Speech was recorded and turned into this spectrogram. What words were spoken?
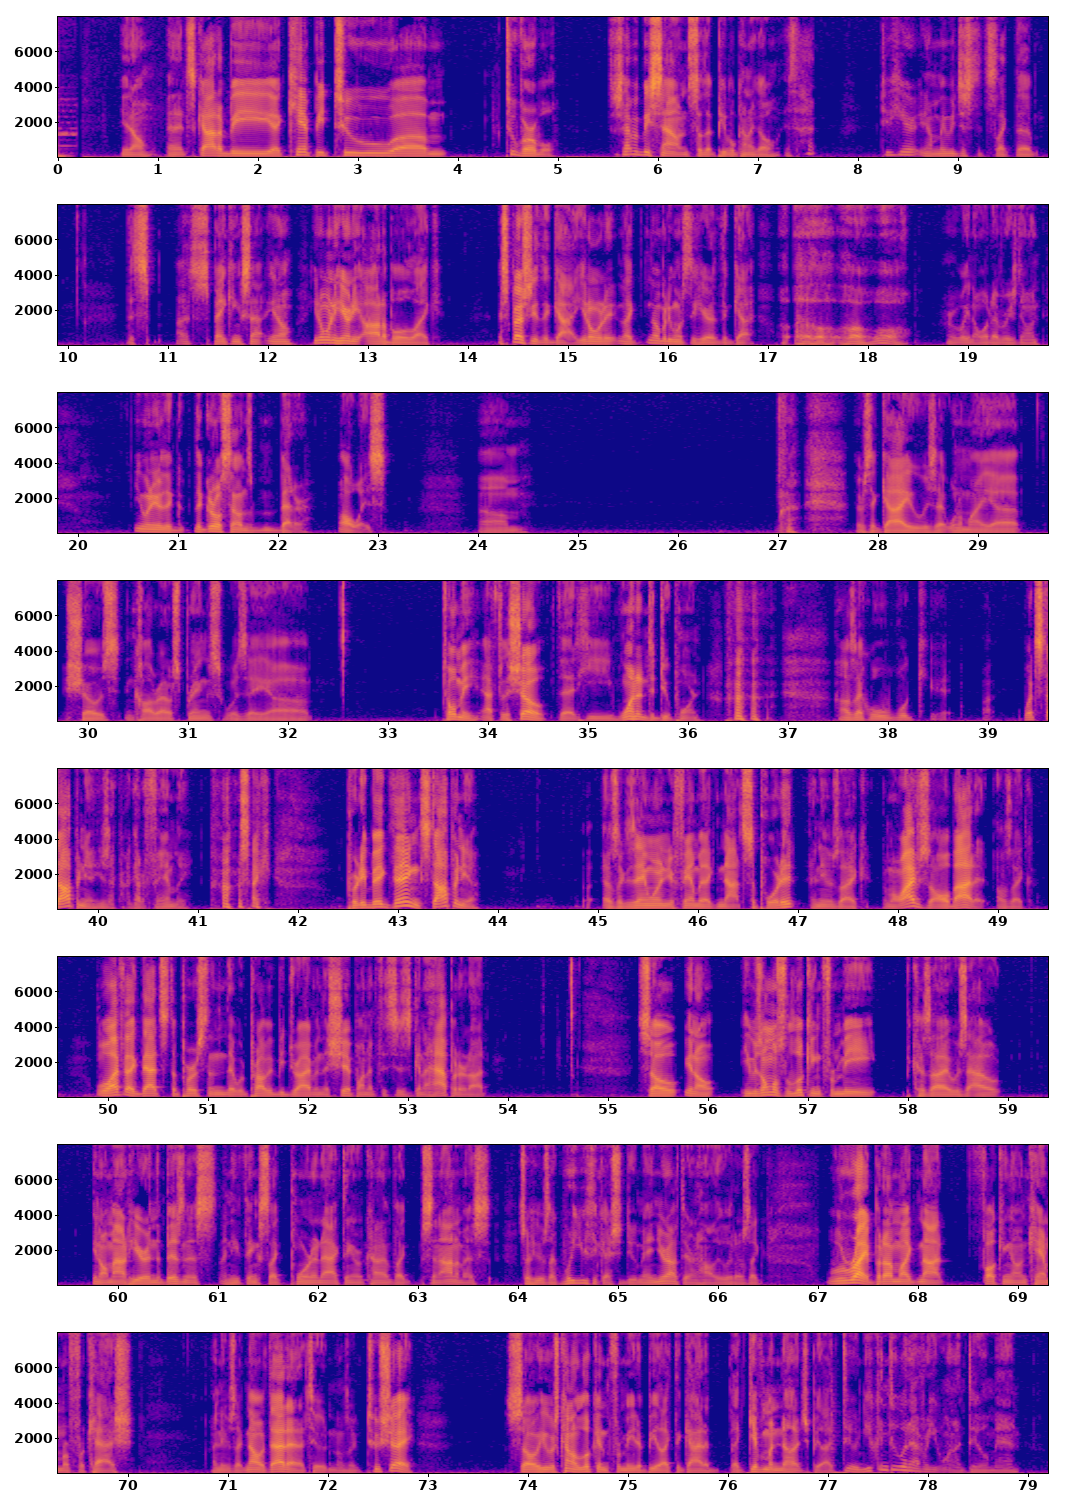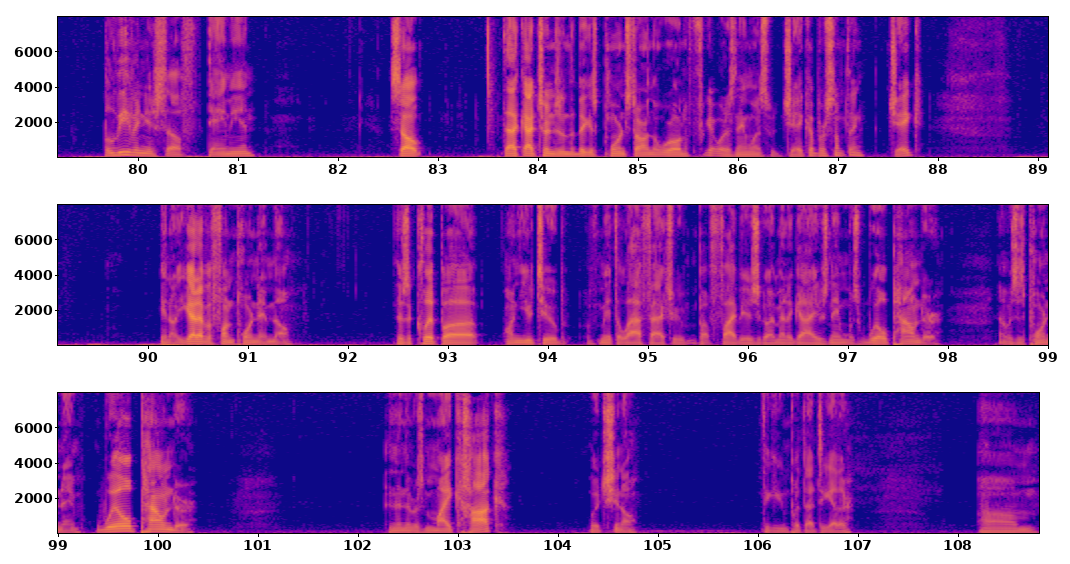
You know, and it's got to be it can't be too um, too verbal. Just have it be sound so that people kind of go, "Is that? Do you hear? You know, maybe just it's like the the uh, spanking sound. You know, you don't want to hear any audible like, especially the guy. You don't want to like nobody wants to hear the guy, oh, oh, oh, oh, or you know whatever he's doing. You want to hear the the girl sounds better always. Um, there's a guy who was at one of my uh, shows in Colorado Springs was a uh, told me after the show that he wanted to do porn. I was like, well, what, what's stopping you? He's like, I got a family. I was like, pretty big thing stopping you. I was like, does anyone in your family like not support it? And he was like, my wife's all about it. I was like, well, I feel like that's the person that would probably be driving the ship on if this is going to happen or not. So, you know, he was almost looking for me because I was out, you know, I'm out here in the business and he thinks like porn and acting are kind of like synonymous. So he was like, what do you think I should do, man? You're out there in Hollywood. I was like, well, right, but I'm like not fucking on camera for cash. And he was like, not with that attitude. And I was like, touche. So he was kind of looking for me to be like the guy to like give him a nudge, be like, dude, you can do whatever you want to do, man. Believe in yourself, Damien. So that guy turns into the biggest porn star in the world. I forget what his name was, with Jacob or something. Jake. You know, you gotta have a fun porn name though. There's a clip uh, on YouTube of me at the Laugh Factory about five years ago. I met a guy whose name was Will Pounder. That was his porn name, Will Pounder. And then there was Mike Hawk, which you know, I think you can put that together. Um,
